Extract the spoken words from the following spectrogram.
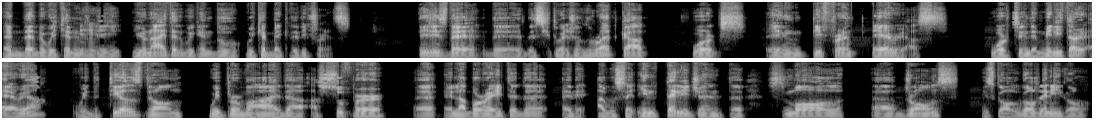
and then we can Mhm. be united. We can do. We can make the difference this is the the the situation. The Red Cat works in different areas. Works in the military area with the Teal's drone. We provide a, a super uh, elaborated, uh, I would say, intelligent uh, small uh, drones. It's called Golden Eagle,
